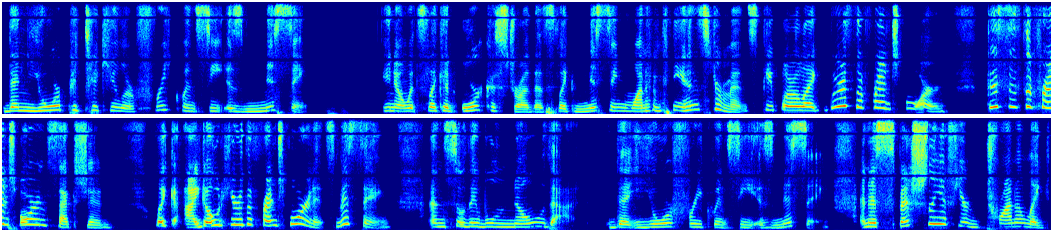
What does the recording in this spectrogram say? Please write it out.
then your particular frequency is missing. You know, it's like an orchestra that's like missing one of the instruments. People are like, where's the French horn? This is the French horn section like I don't hear the French horn, it's missing. And so they will know that that your frequency is missing. And especially if you're trying to like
